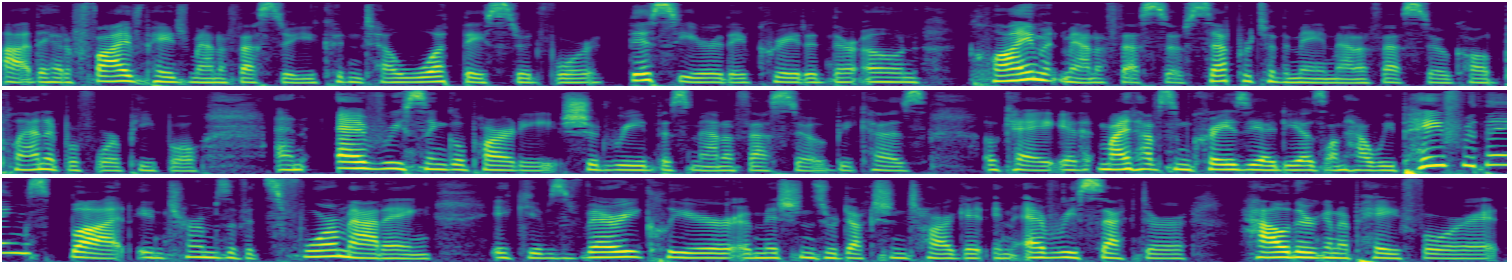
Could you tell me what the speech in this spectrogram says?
Uh, they had a five page manifesto. You couldn't tell what they stood for. This year, they've created their own climate manifesto, separate to the main manifesto, called Planet Before People. And every single party should read this manifesto because, okay, it might have some crazy ideas on how we pay for things, but in terms of its formatting, it gives very clear emissions reduction target in every sector, how they're going to pay for it,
